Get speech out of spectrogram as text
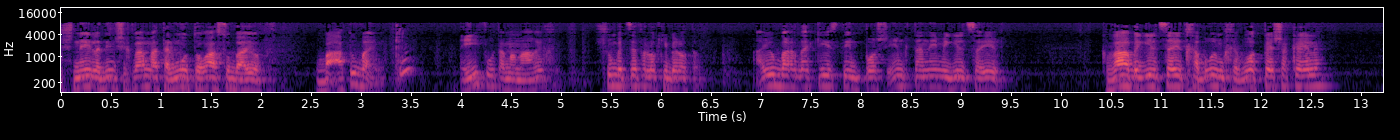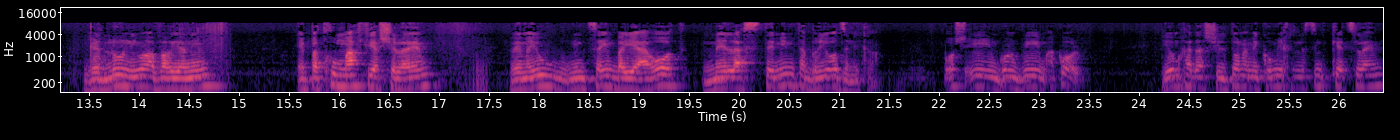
שני ילדים שכבר מהתלמוד תורה עשו בעיות. בעטו בהם, העיפו אותם מהמערכת. שום בית ספר לא קיבל אותם. היו ברדקיסטים, פושעים קטנים מגיל צעיר. כבר בגיל צעיר התחברו עם חברות פשע כאלה, גדלו, נהיו עבריינים, הם פתחו מאפיה שלהם, והם היו נמצאים ביערות, מלסטמים את הבריות, זה נקרא. פושעים, גונבים, הכל. יום אחד השלטון המקומי החליט לשים קץ להם,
